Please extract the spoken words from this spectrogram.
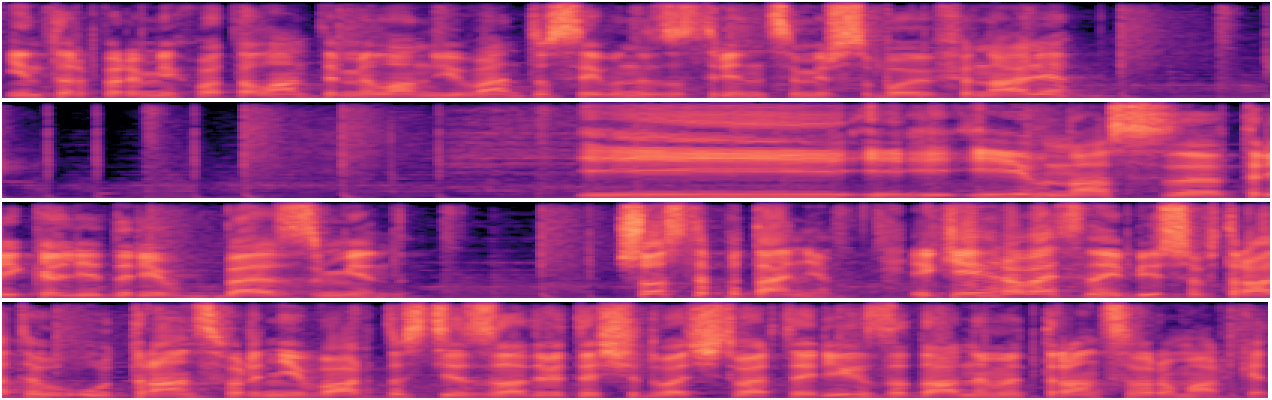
Інтер переміг в Аталанти, Мілан Ювентуса, і вони зустрінуться між собою в фіналі. І, і, і, і в нас е, трійка лідерів без змін. Шосте питання. Який гравець найбільше втратив у трансферній вартості за 2024 рік за даними Transfermarkt?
